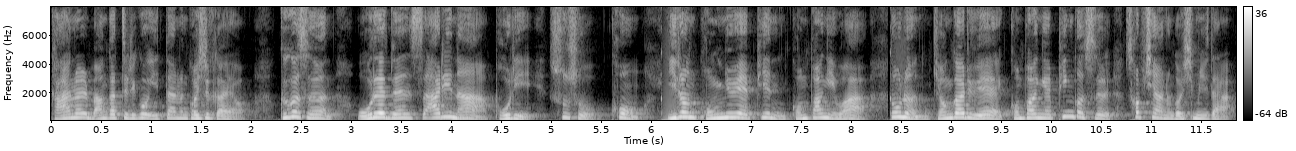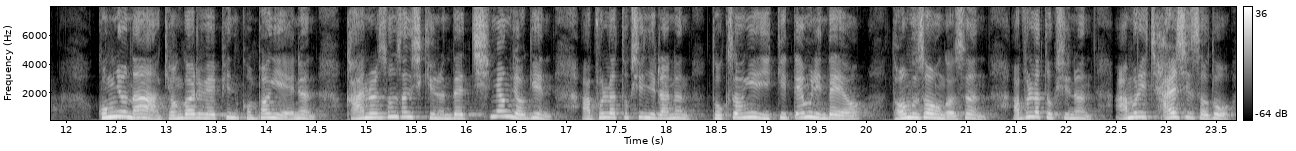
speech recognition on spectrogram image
간을 망가뜨리고 있다는 것일까요? 그것은 오래된 쌀이나 보리, 수수, 콩 이런 곡류에 핀 곰팡이와 또는 견과류에 곰팡이에 핀 것을 섭취하는 것입니다. 곡류나 견과류에 핀 곰팡이에는 간을 손상시키는데 치명적인 아플라톡신이라는 독성이 있기 때문인데요. 더 무서운 것은 아플라톡신은 아무리 잘 씻어도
